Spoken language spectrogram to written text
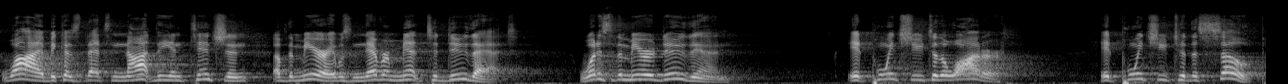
Why? Because that's not the intention of the mirror. It was never meant to do that. What does the mirror do then? It points you to the water. It points you to the soap.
